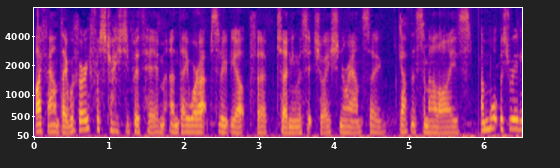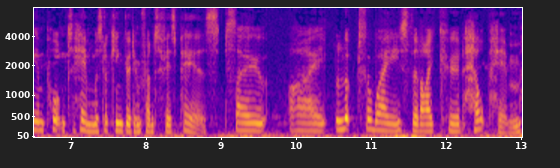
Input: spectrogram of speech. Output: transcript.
I found they were very frustrated with him and they were absolutely up for turning the situation around. So gathered some allies. And what was really important to him was looking good in front of his peers. So I looked for ways that I could help him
